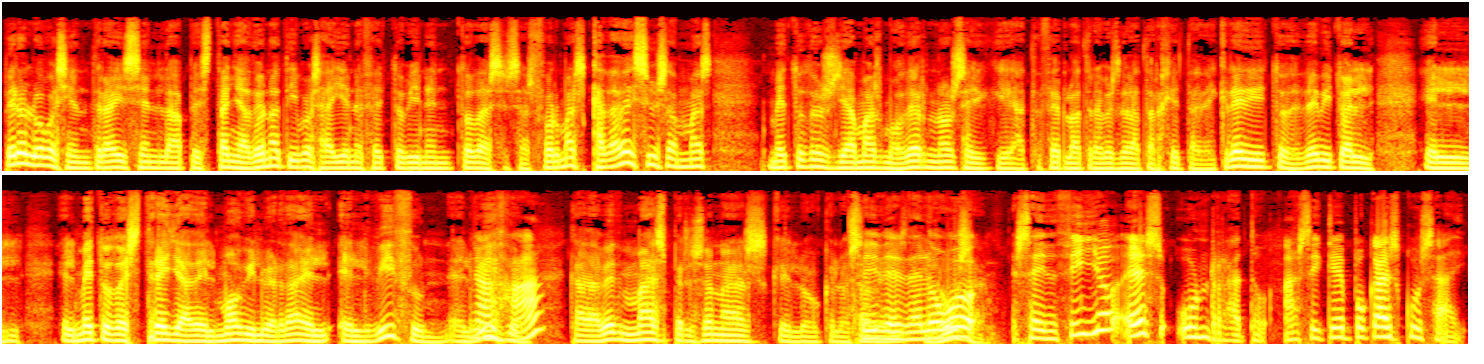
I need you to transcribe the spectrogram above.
pero luego si entráis en la pestaña donativos, ahí en efecto vienen todas esas formas. Cada vez se usan más métodos ya más modernos, hay que hacerlo a través de la tarjeta de crédito, de débito, el, el, método estrella del móvil, ¿verdad? El, el Bizum, el Bizum cada vez más personas que lo que lo saben. Sí, desde luego, sencillo es un rato, así que poca excusa hay.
